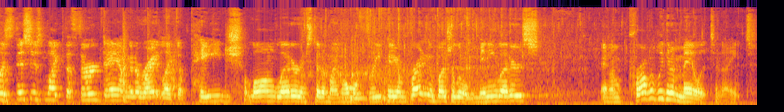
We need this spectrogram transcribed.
was. This is like the third day I'm gonna write like a page long letter instead of my normal three page. I'm writing a bunch of little mini letters, and I'm probably gonna mail it tonight,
